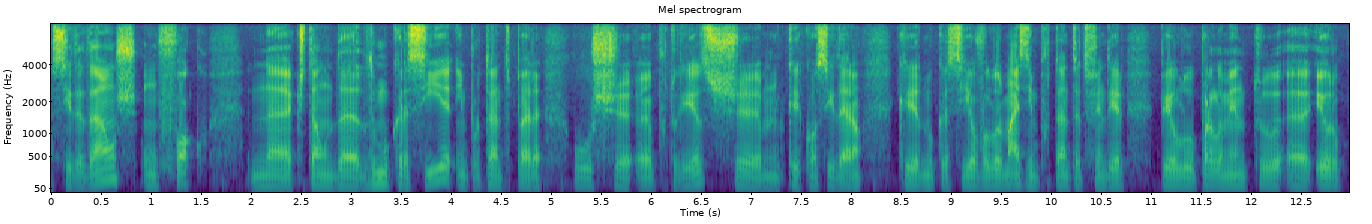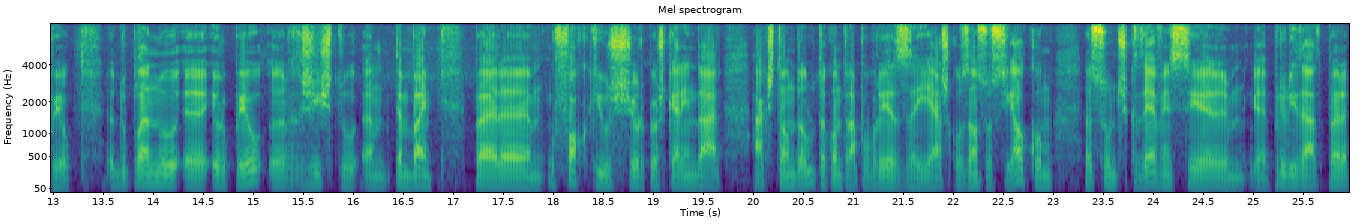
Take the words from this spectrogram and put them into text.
cidadãos, um foco na questão da democracia, importante para os uh, portugueses, uh, que consideram que a democracia é o valor mais importante a defender pelo Parlamento uh, Europeu. Do plano europeu, registro um, também para o foco que os europeus querem dar à questão da luta contra a pobreza e à exclusão social, como assuntos que devem ser prioridade para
